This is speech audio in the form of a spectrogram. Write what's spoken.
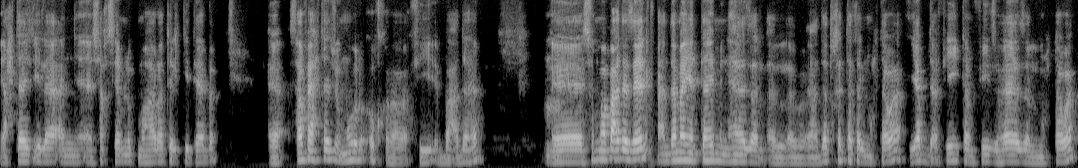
يحتاج إلى أن شخص يملك مهارات الكتابة. آه، سوف يحتاج أمور أخرى في بعدها. آه، ثم بعد ذلك عندما ينتهي من هذا إعداد خطة المحتوى يبدأ في تنفيذ هذا المحتوى.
